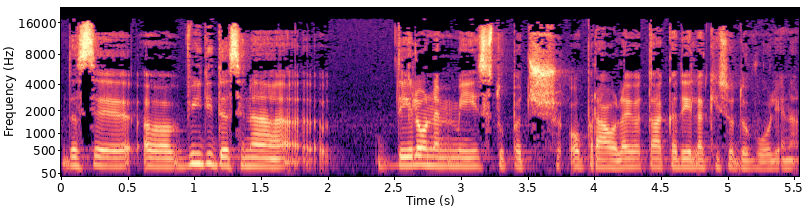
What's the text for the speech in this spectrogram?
da se uh, vidi, da se na delovnem mestu pač opravljajo taka dela, ki so dovoljena.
